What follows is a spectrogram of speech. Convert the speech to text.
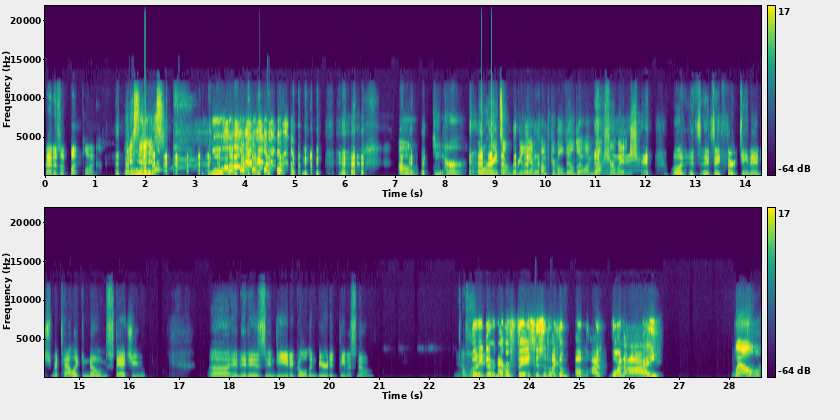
that is a butt plug. Yes, it is. Oh dear. Or it's a really uncomfortable dildo. I'm not sure which. well, it's it's a 13 inch metallic gnome statue, uh, and it is indeed a golden bearded penis gnome. Oh! But he doesn't have a face. This is like a, a, a one eye. Well,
